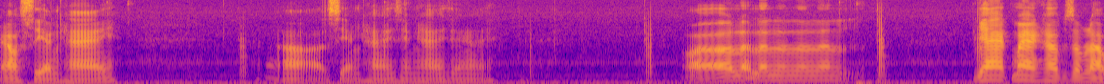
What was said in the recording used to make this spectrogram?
เอาเสียงหายเสียงหายเสียงหายเสียงหายยากมากครับสำหรับ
